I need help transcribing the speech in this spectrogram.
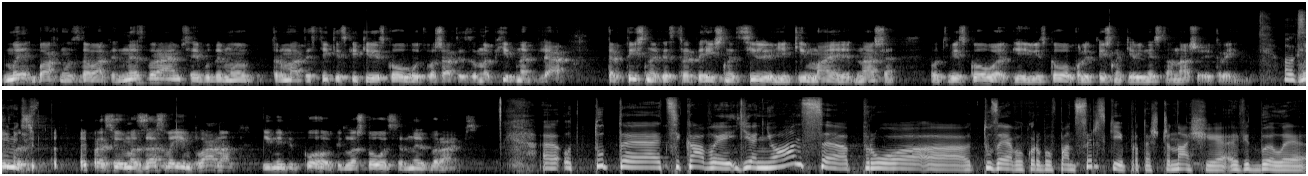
Ми Бахмут здавати не збираємося і будемо тримати стільки, скільки військово будуть вважати за необхідне для тактичних і стратегічних цілей, які має наше от військове і військово-політичне керівництво нашої країни. Олексій ми, працюємо, ми працюємо за своїм планом і ні під кого підлаштовуватися не збираємося. Е, от тут е, цікавий є нюанс е, про ту заяву, яку робив пан Сирський, про те, що наші відбили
